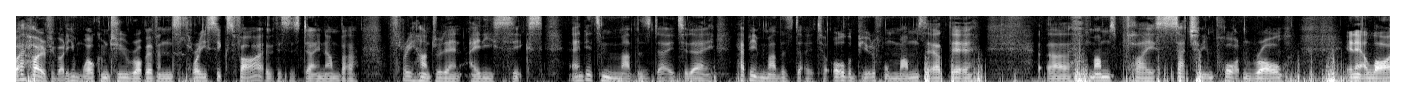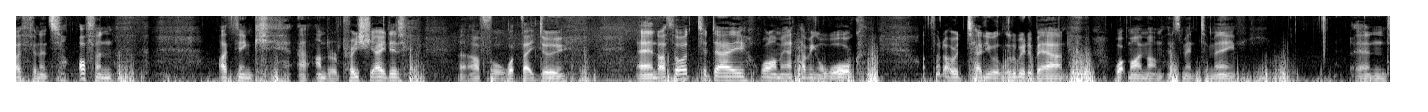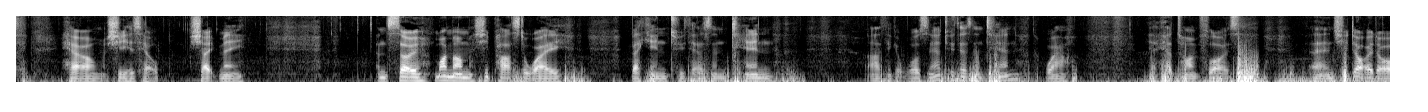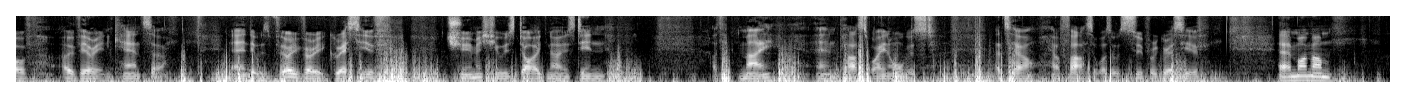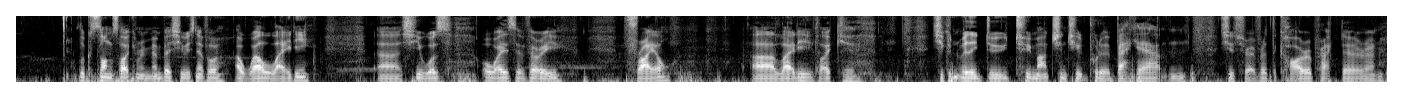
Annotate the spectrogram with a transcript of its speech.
Well, hi everybody, and welcome to Rob Evans 365. This is day number 386, and it's Mother's Day today. Happy Mother's Day to all the beautiful mums out there. Uh, mums play such an important role in our life, and it's often, I think, uh, underappreciated uh, for what they do. And I thought today, while I'm out having a walk, I thought I would tell you a little bit about what my mum has meant to me and how she has helped shape me. And so, my mum, she passed away back in 2010. I think it was now 2010. Wow, how time flies. And she died of ovarian cancer, and it was very, very aggressive tumour. She was diagnosed in, I think, May and passed away in August. That's how, how fast it was. It was super aggressive. And my mum, look, as long as I can remember, she was never a well lady. Uh, she was always a very frail uh, lady. Like, uh, she couldn't really do too much and she would put her back out and she was forever at the chiropractor and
